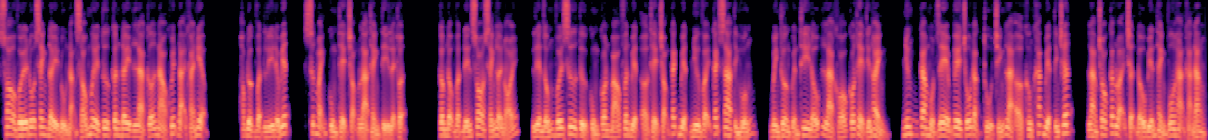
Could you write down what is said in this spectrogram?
so với đỗ xanh đầy đủ nặng 64 cân đây là cỡ nào khuyết đại khái niệm? Học được vật lý đều biết, sức mạnh cùng thể trọng là thành tỷ lệ thuận. Cầm động vật đến so sánh lời nói, liền giống với sư tử cùng con báo phân biệt ở thể trọng cách biệt như vậy cách xa tình huống, bình thường quyền thi đấu là khó có thể tiến hành, nhưng k 1 gp chỗ đặc thù chính là ở không khác biệt tính chất, làm cho các loại trận đấu biến thành vô hạn khả năng.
